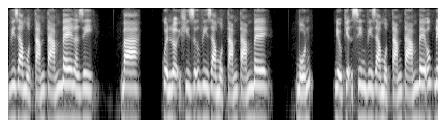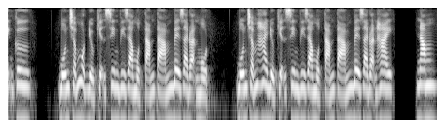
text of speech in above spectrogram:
Visa 188B là gì? 3. Quyền lợi khi giữ visa 188B 4. Điều kiện xin visa 188B Úc định cư 4.1 Điều kiện xin visa 188B giai đoạn 1 4.2 Điều kiện xin visa 188B giai đoạn 2 5.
